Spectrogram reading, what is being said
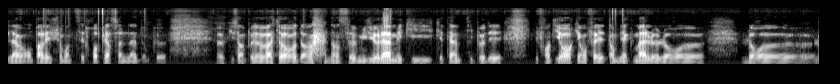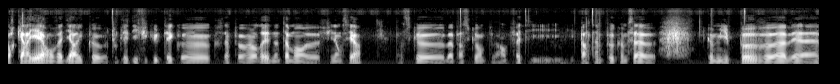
là, on parlait justement de ces trois personnes là, donc qui sont un peu novateurs dans, dans ce milieu-là, mais qui, qui étaient un petit peu des, des francs-tireurs qui ont fait tant bien que mal leur, leur, leur carrière, on va dire, avec toutes les difficultés que, que ça peut engendrer, notamment financières, parce que bah parce qu'en en fait, ils, partent un peu comme ça comme ils peuvent à,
